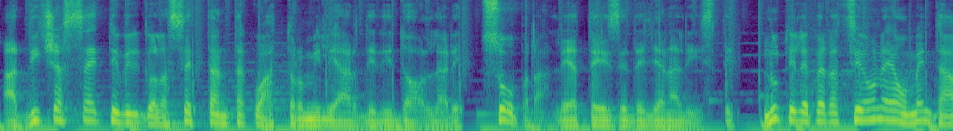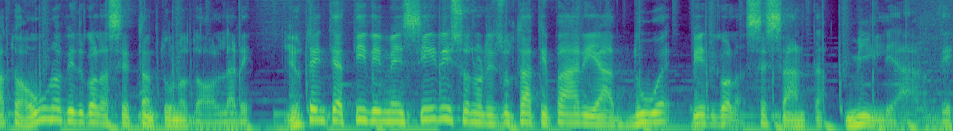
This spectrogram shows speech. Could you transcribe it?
a 17,74 miliardi di dollari, sopra le attese degli analisti. L'utile per azione è aumentato a 1,71 dollari. Gli utenti attivi mensili sono risultati pari a 2,60 miliardi,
